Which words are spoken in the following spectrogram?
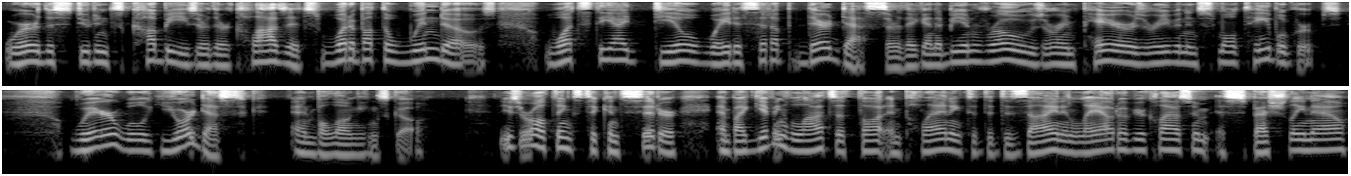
Where are the students' cubbies or their closets? What about the windows? What's the ideal way to set up their desks? Are they going to be in rows or in pairs or even in small table groups? Where will your desk and belongings go? These are all things to consider, and by giving lots of thought and planning to the design and layout of your classroom, especially now,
